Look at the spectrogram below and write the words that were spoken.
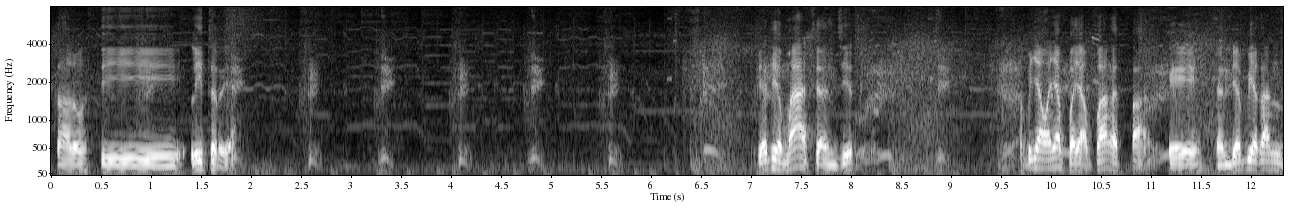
taruh di leader ya. Dia diam aja anjir. Tapi nyawanya banyak banget pak. Oke. Dan dia akan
